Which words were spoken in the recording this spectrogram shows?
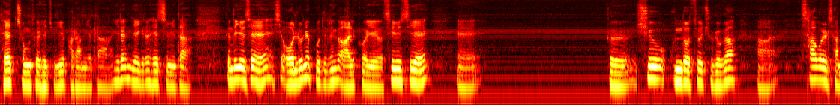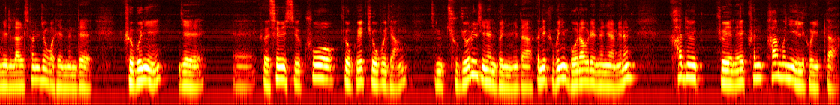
대청소해 주기 바랍니다. 이런 얘기를 했습니다. 근데 요새 언론에 보도된 거 알 거예요. 스위스의 에, 그슈 온더스 주교가 아, 4월 3일 날 선종을 했는데 그분이 이제 에, 그 스위스 쿠어 교구의 교부장 지금 주교를 지낸 분입니다. 근데 그분이 뭐라고 그랬느냐면은 카드 교회 내에 큰 파문이 일고 있다.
